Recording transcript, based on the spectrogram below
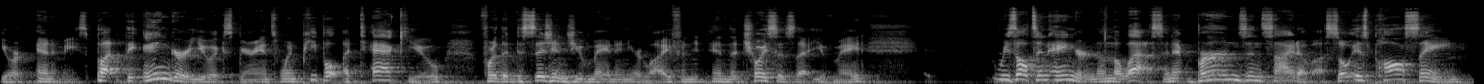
your enemies. But the anger you experience when people attack you for the decisions you've made in your life and, and the choices that you've made results in anger nonetheless, and it burns inside of us. So is Paul saying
